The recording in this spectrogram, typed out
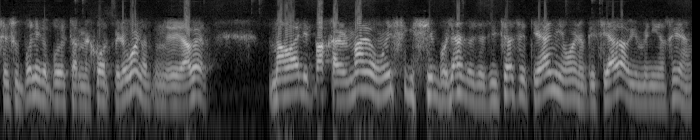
se supone que puede estar mejor. Pero bueno, eh, a ver, más vale pájaro hermano, como dice, que sigue volando. Si se hace este año, bueno, que se haga, bienvenido sea.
